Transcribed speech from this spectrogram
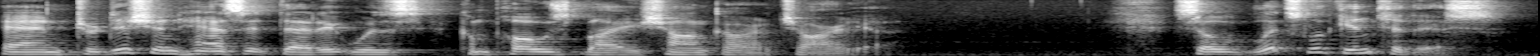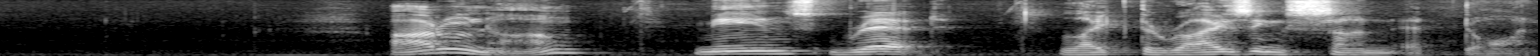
and tradition has it that it was composed by Shankaracharya. So let's look into this. Arunang means red, like the rising sun at dawn.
